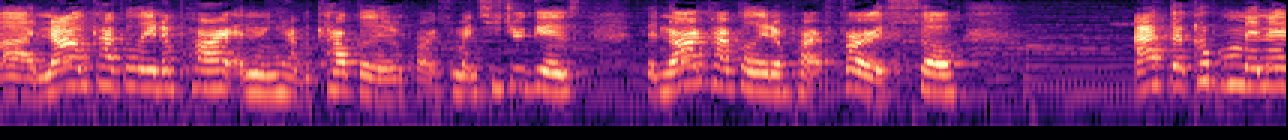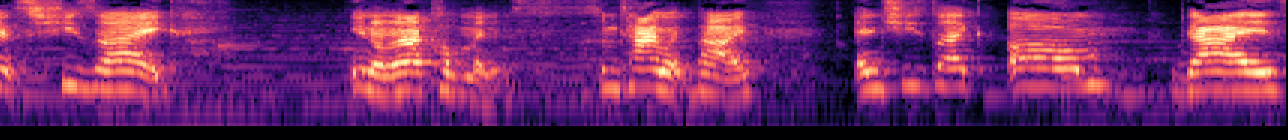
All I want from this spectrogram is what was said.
a non-calculator part and then you have a calculator part. So my teacher gives the non-calculator part first. So after a couple minutes, she's like, you know, not a couple minutes, some time went by, and she's like, um, guys,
